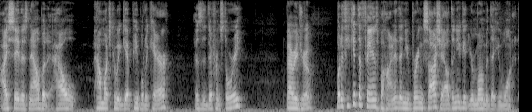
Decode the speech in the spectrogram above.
I say this now, but how how much can we get people to care is a different story. Very true. But if you get the fans behind it, then you bring Sasha out, then you get your moment that you wanted.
